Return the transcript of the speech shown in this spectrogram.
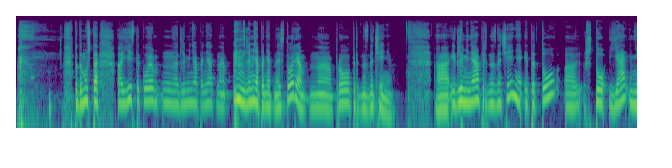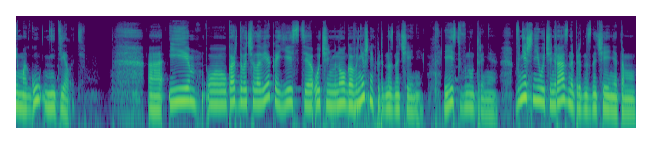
Потому что а, есть такое для меня понятная, для меня понятная история про предназначение. А, и для меня предназначение это то, а, что я не могу не делать. И у каждого человека есть э, очень много внешних предназначений и есть внутреннее. Внешние очень разные предназначения. Там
